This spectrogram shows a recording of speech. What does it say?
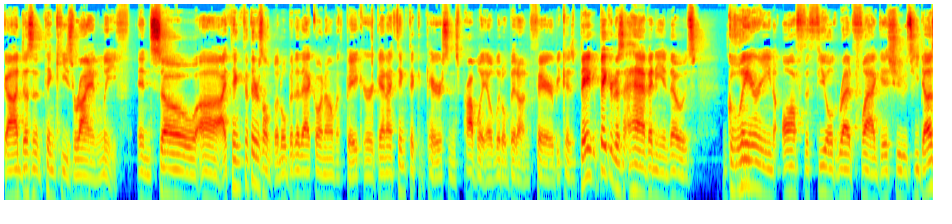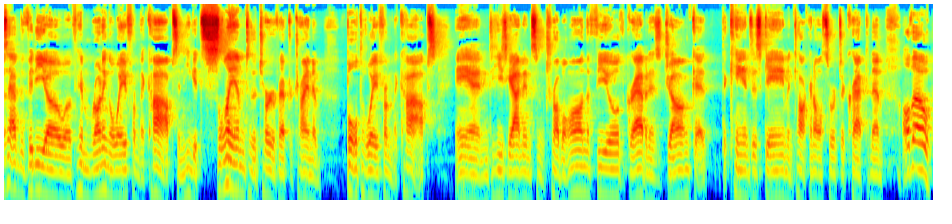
God doesn't think he's Ryan Leaf. And so uh, I think that there's a little bit of that going on with Baker. Again, I think the comparison is probably a little bit unfair because Baker doesn't have any of those glaring off the field red flag issues. He does have the video of him running away from the cops and he gets slammed to the turf after trying to bolt away from the cops. And he's gotten in some trouble on the field, grabbing his junk at the Kansas game and talking all sorts of crap to them. Although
